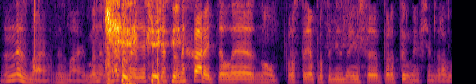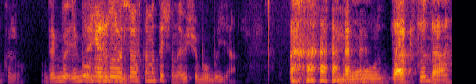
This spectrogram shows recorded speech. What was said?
Не знаю, не знаю. Мене, мене це, якщо чесно, не харить, але ну, просто я про це дізнаюся оперативно і всім зразу кажу. От якби якби воно робилося автоматично, навіщо був би я? Ну, так то да.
